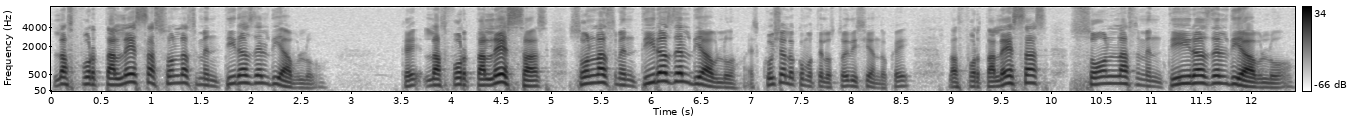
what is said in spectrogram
Las fortalezas son las mentiras del diablo. Las fortalezas son las mentiras del diablo. Escúchalo como te lo estoy diciendo. Las fortalezas son las mentiras del diablo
